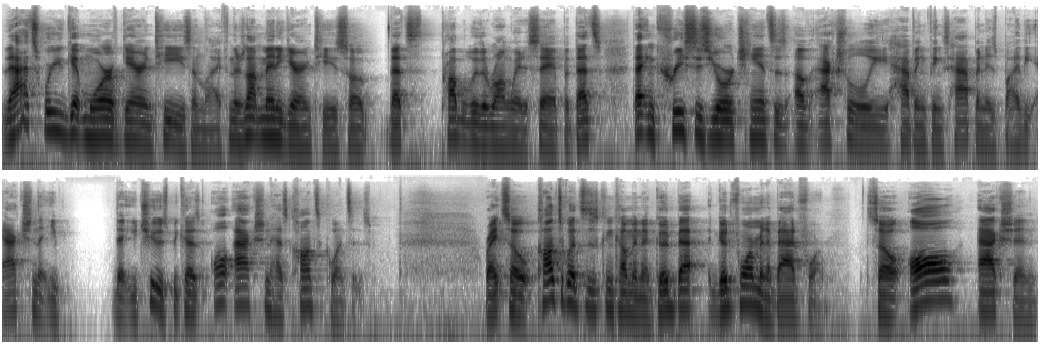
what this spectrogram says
That's where you get more of guarantees in life. And there's not many guarantees, so that's probably the wrong way to say it, but that's that increases your chances of actually having things happen is by the action that you that you choose because all action has consequences. Right? So consequences can come in a good ba- good form and a bad form. So all action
